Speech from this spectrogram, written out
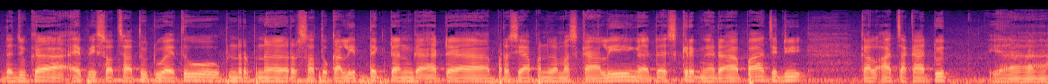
dan juga episode 1 2 itu bener-bener satu kali take dan nggak ada persiapan sama sekali nggak ada skrip nggak ada apa. Jadi kalau acak adut ya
